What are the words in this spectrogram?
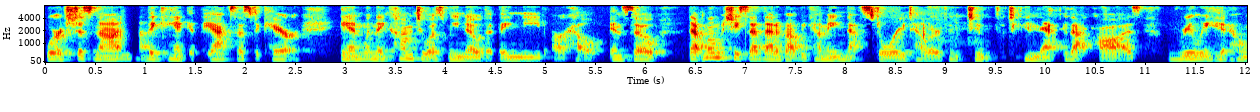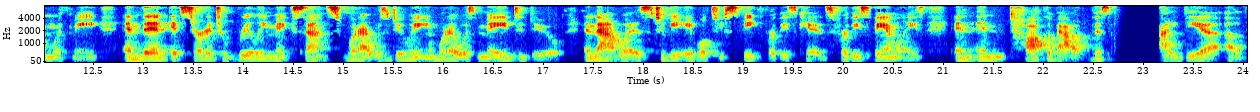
where it's just not, mm-hmm. they can't get the access to care. And when they come to us, we know that they need our help. And so, that moment she said that about becoming that storyteller to, to, to, connect to that cause really hit home with me. And then it started to really make sense what I was doing and what I was made to do. And that was to be able to speak for these kids, for these families, and, and talk about this idea of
